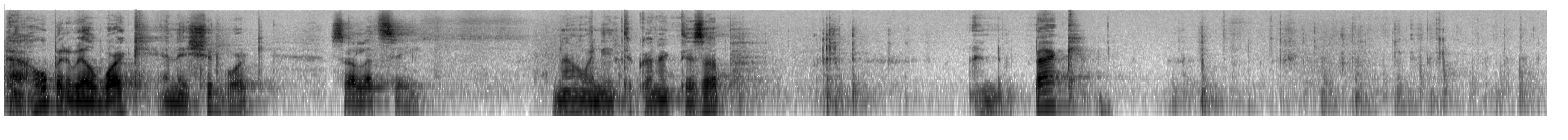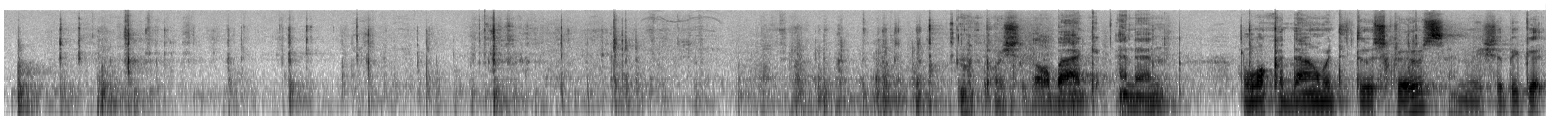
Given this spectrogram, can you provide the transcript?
I hope it will work, and it should work, so let's see. Now we need to connect this up in the back. Push it all back and then lock it down with the two screws and we should be good.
